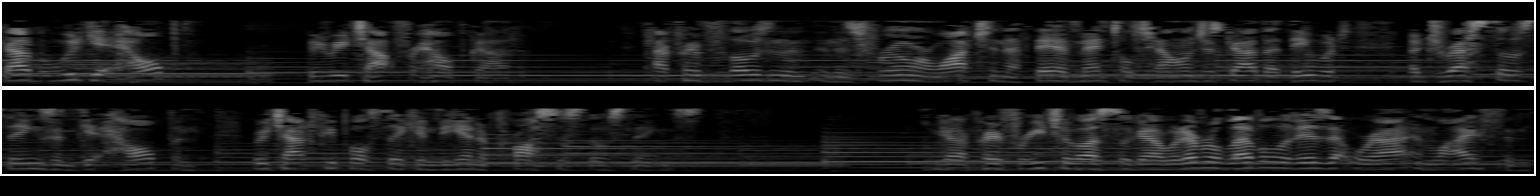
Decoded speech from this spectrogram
God, but we'd get help. We'd reach out for help, God. I pray for those in, in this room or watching that they have mental challenges, God, that they would address those things and get help and reach out to people so they can begin to process those things. God, I pray for each of us, so God, whatever level it is that we're at in life and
